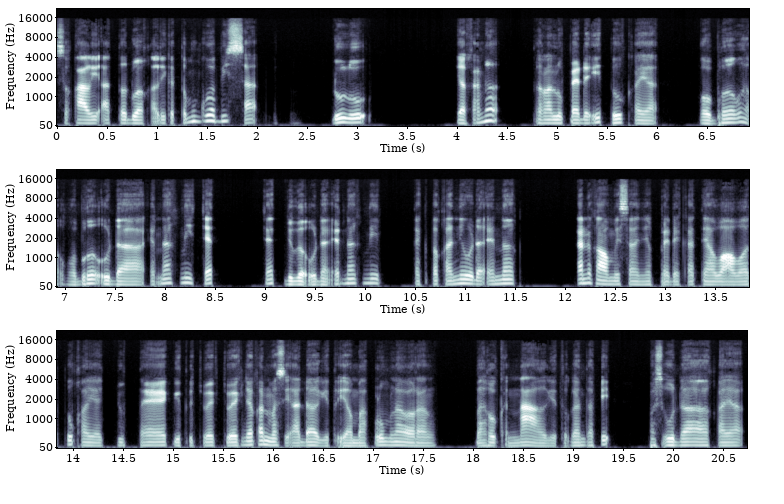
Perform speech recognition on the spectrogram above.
sekali atau dua kali ketemu gue bisa. Dulu. Ya karena terlalu pede itu kayak ngobrol wah ngobrol udah enak nih chat chat juga udah enak nih tektokannya udah enak. Kan kalau misalnya PDKT awal-awal tuh kayak jutek gitu cuek-cueknya kan masih ada gitu ya maklum lah orang baru kenal gitu kan. Tapi pas udah kayak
